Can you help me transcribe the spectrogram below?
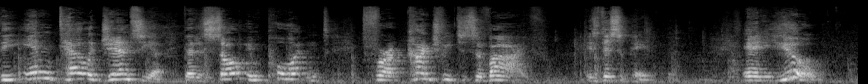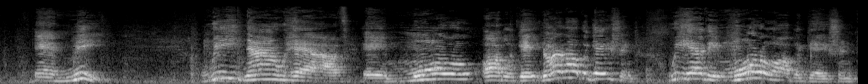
the intelligentsia that is so important for a country to survive, is dissipating. And you and me, we now have a moral obligation, not an obligation, we have a moral obligation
